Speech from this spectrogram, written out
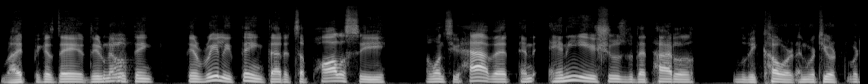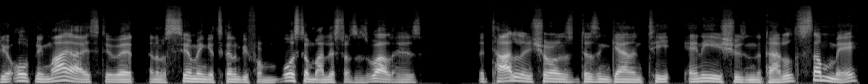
right? Because they they no. really think they really think that it's a policy. once you have it, and any issues with the title will be covered. And what you're what you're opening my eyes to it, and I'm assuming it's going to be for most of my listeners as well, is the title insurance doesn't guarantee any issues in the title. Some may,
